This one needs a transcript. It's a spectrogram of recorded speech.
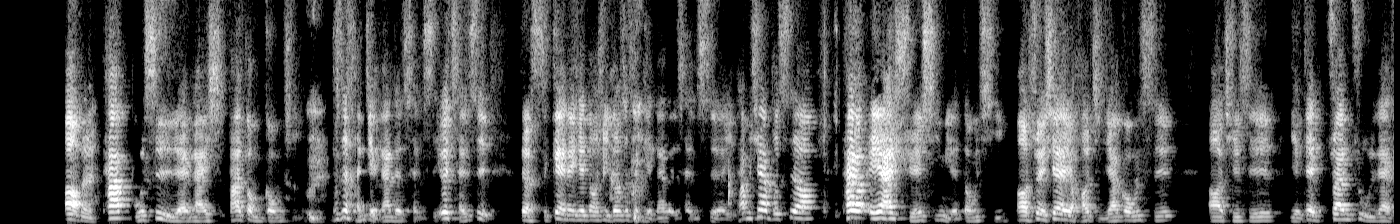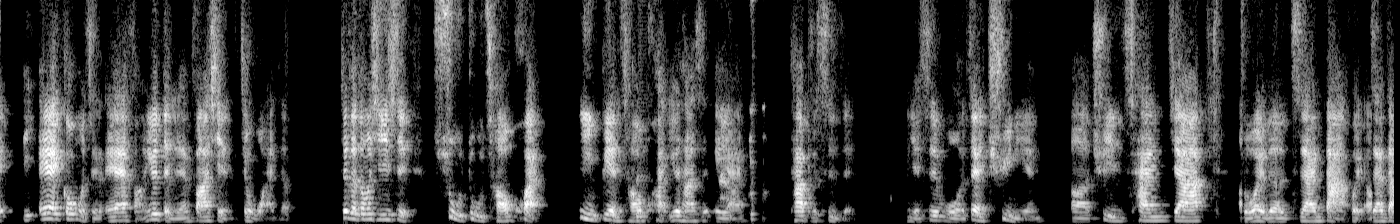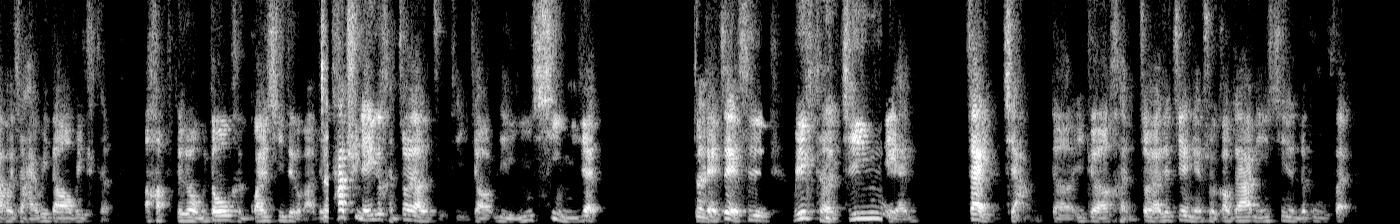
哦，它不是人来发动攻击，不是很简单的城市，因为城市的 scan 那些东西都是很简单的城市而已。他们现在不是哦，他要 AI 学习你的东西哦，所以现在有好几家公司哦，其实也在专注在 AI 攻我整个 AI 防，因为等人发现就完了。这个东西是速度超快。应变超快，因为它是 AI，它不是人，也是我在去年啊去参加所谓的治安大会啊，治安大会时还遇到 Victor 啊，就是我们都很关心这个吧。就他去年一个很重要的主题叫零信任，对，这也是 Victor 今年在讲的一个很重要，就今年年初告诉大家零信任的部分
